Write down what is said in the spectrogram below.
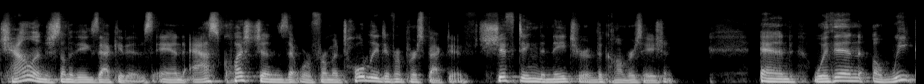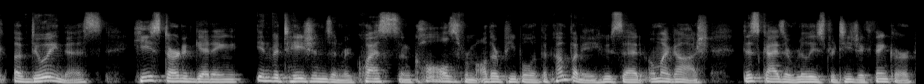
challenge some of the executives and ask questions that were from a totally different perspective, shifting the nature of the conversation. And within a week of doing this, he started getting invitations and requests and calls from other people at the company who said, Oh my gosh, this guy's a really strategic thinker.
